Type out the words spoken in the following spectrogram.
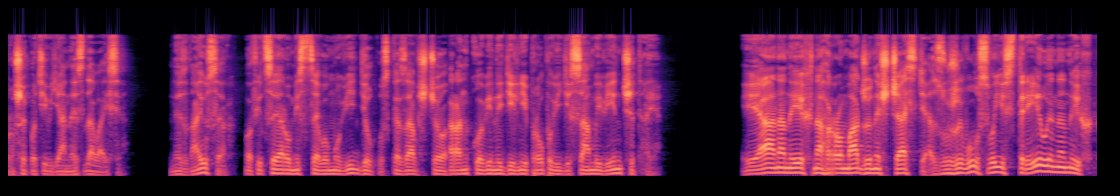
прошепотів я, не здавайся. Не знаю, сер. Офіцер у місцевому відділку сказав, що ранкові недільні проповіді саме він читає. Я на них нагромаджу нещастя, зуживу свої стріли на них,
